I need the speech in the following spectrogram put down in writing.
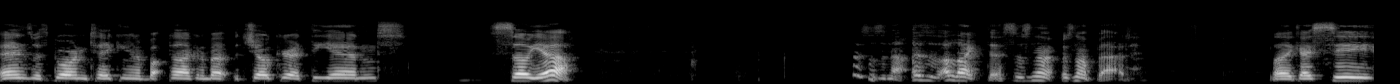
Ends with Gordon taking about, talking about the Joker at the end. So yeah, this is not. This is. I like this. It's not. It's not bad. Like I see.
